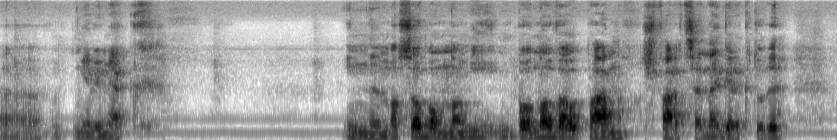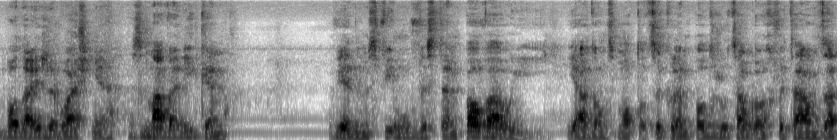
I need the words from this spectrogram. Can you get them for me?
e, Nie wiem jak innym osobom. No mi imponował pan Schwarzenegger, który bodajże właśnie z Maverickiem w jednym z filmów występował i jadąc motocyklem podrzucał go, chwytając za,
